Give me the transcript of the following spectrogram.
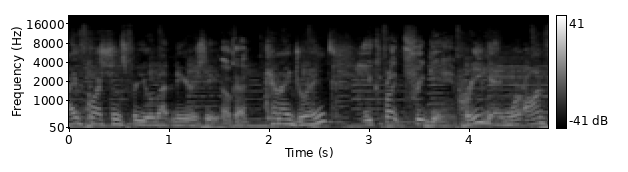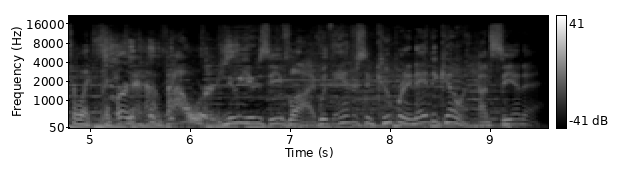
I have questions for you about New Year's Eve. Okay. Can I drink? You could probably pregame. Pregame. we're on for like four and a half hours. New Year's Eve Live with Anderson Cooper and Andy Cohen on CNN.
